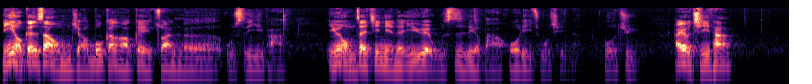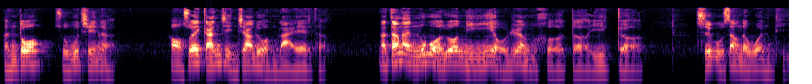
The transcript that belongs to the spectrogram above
你有跟上我们脚步，刚好可以赚了五十一趴。因为我们在今年的一月五四六把它获利出清了。国巨还有其他很多数不清了。好，所以赶紧加入我们 Lite。那当然，如果说你有任何的一个。持股上的问题，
